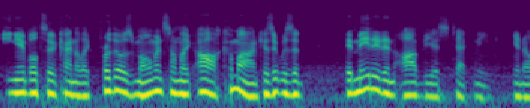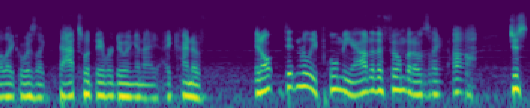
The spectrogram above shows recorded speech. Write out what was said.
being able to kind of like for those moments. I'm like, oh come on, because it was a it made it an obvious technique. You know, like it was like that's what they were doing, and I, I kind of it don't didn't really pull me out of the film, but I was like, oh, just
